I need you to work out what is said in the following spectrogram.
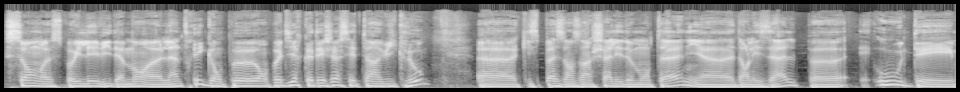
sans euh, spoiler évidemment euh, l'intrigue, on peut on peut dire que déjà c'est un huis clos euh, qui se passe dans un chalet de montagne euh, dans les Alpes euh, où des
